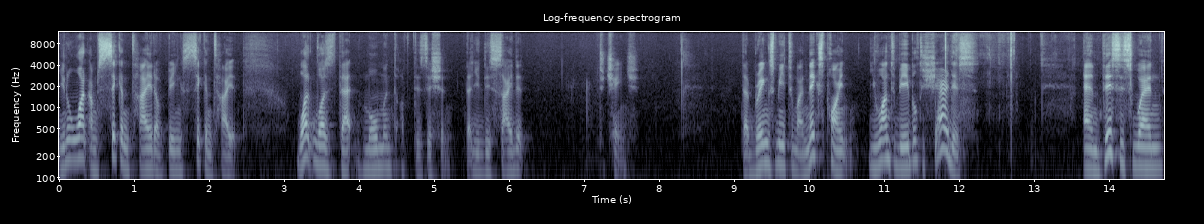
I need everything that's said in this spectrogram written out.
You know what, I'm sick and tired of being sick and tired. What was that moment of decision that you decided to change? That brings me to my next point. You want to be able to share this. And this is when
